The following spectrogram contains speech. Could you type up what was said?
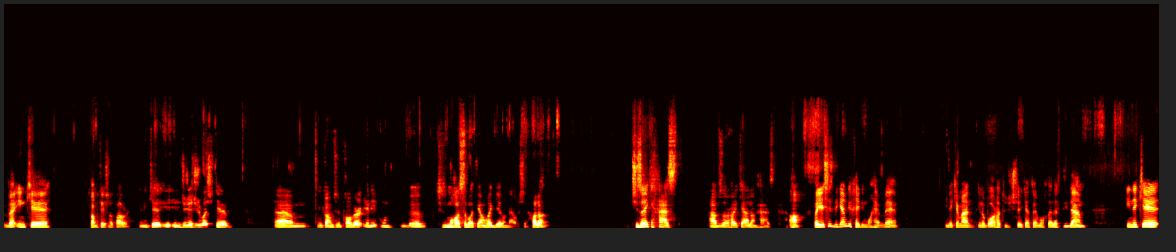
و اینکه computational power. یعنی که یه جوری باشه که این computational power یعنی اون چیز محاسباتی هم اونقدر گرون نباشه. حالا چیزایی که هست ابزارهایی که الان هست. آها و یه چیز دیگه هم که خیلی مهمه اینه که من اینو بارها تو شرکت های مختلف دیدم. اینه که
